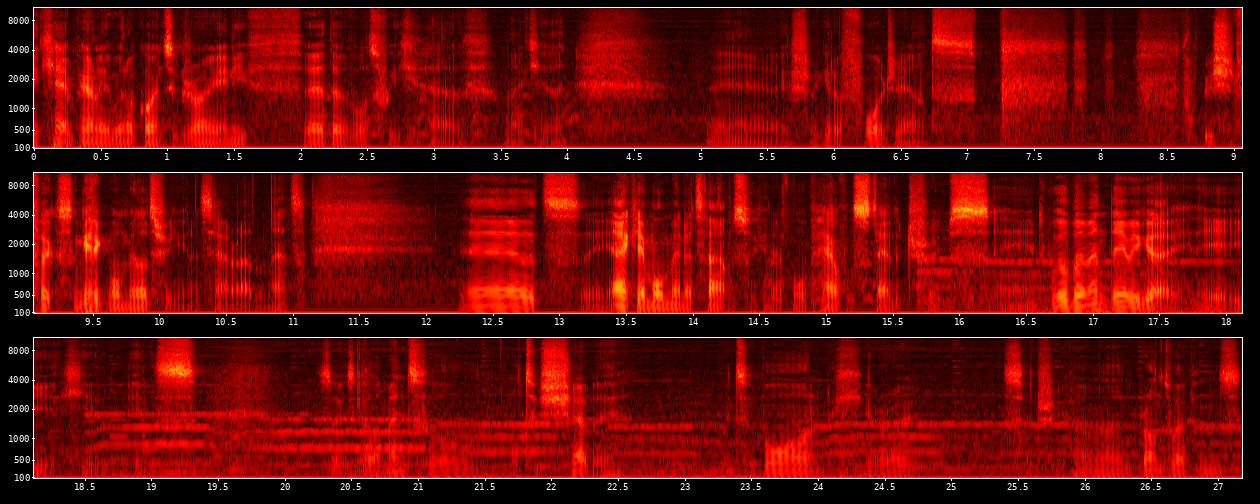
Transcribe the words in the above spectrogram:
okay, apparently we're not going to grow any further what we have. Okay then. Uh, should I get a forge out? Probably should focus on getting more military units out rather than that. Uh, let's see. Okay, more men at arms, so we can have more powerful standard troops. And Wilboman, there we go. There he is. So he's elemental, not too shabby. Winterborn, hero, sentry, homeland, bronze weapons.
